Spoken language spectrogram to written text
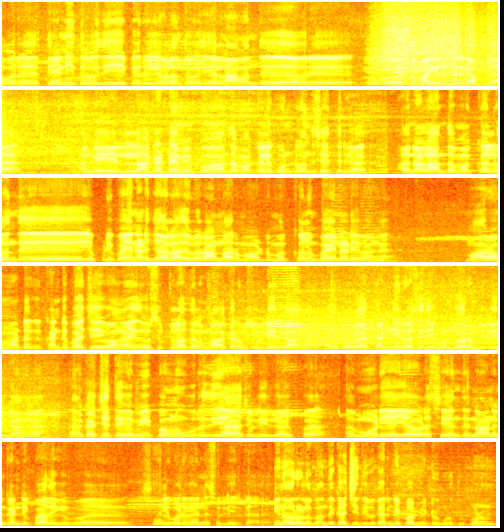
அவர் தேனி தொகுதி பெருகுளம் தொகுதியெல்லாம் வந்து அவர் முப்பது வருஷமாக இருந்திருக்காப்புல. அங்கே எல்லா கட்டமைப்பும் அந்த மக்களை கொண்டு வந்து சேர்த்துருக்காங்க. அதனால் அந்த மக்கள் வந்து எப்படி பயனடைஞ்சாலும் அதே போல் ராமநாதபுரம் மாவட்ட மக்களும் பயனடைவாங்க. மாவட்டம் மாவட்டம் கண்டிப்பாக செய்வாங்க. இது ஒரு சுற்றுலாத்தலம் ஆக்கிரம் சொல்லியிருக்காங்க. அது போக தண்ணீர் வசதியை கொண்டு வர சொல்லியிருக்காங்க. கச்சத்தீவை மீட்போம்னு உறுதியாக சொல்லியிருக்காங்க இப்போ. அது மோடி ஐயாவோட சேர்ந்து நானும் கண்டிப்பாக அதுக்கு செயல்படுவேன்னு சொல்லியிருக்காரு. மீனவர்களுக்கு வந்து கச்சத்தீவு கண்டிப்பாக மீட்ரு கொடுத்து போகணும்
